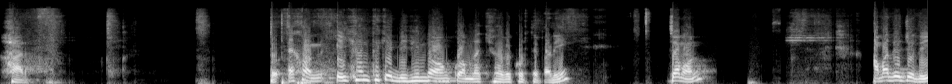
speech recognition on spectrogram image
হার। তো এখন এইখান থেকে বিভিন্ন অঙ্ক আমরা কীভাবে করতে পারি? যেমন, আমাদের যদি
